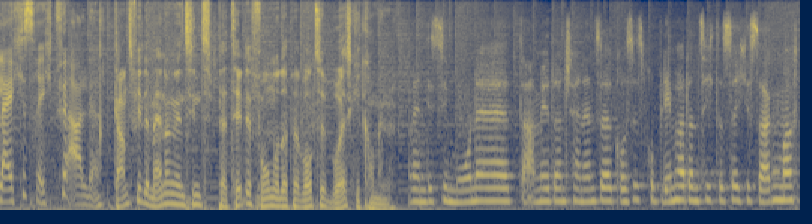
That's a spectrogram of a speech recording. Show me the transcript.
gleiches Recht für alle. Ganz viele Meinungen sind per Telefon oder per WhatsApp Voice gekommen. Wenn die Simone damit anscheinend so ein großes Problem hat und sich da solche Sorgen macht,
